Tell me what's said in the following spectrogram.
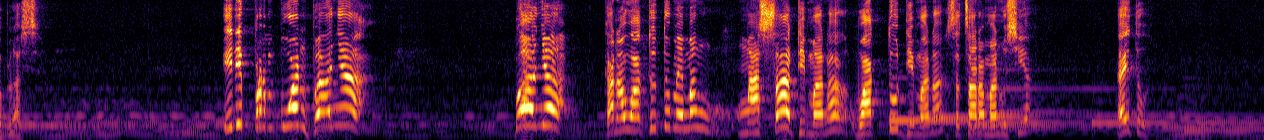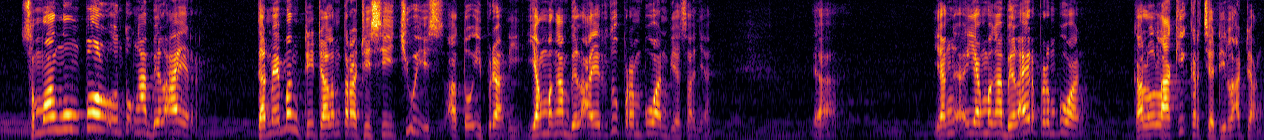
12. Ini perempuan banyak. Banyak. Karena waktu itu memang masa di mana, waktu di mana secara manusia. Eh, itu. Semua ngumpul untuk ngambil air. Dan memang di dalam tradisi Jewish atau Ibrani, yang mengambil air itu perempuan biasanya. Ya. Yang yang mengambil air perempuan. Kalau laki kerja di ladang.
